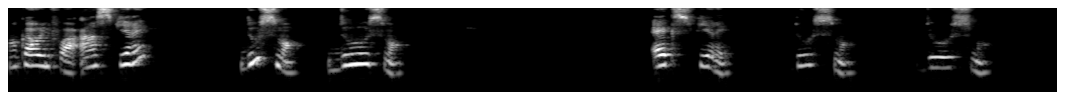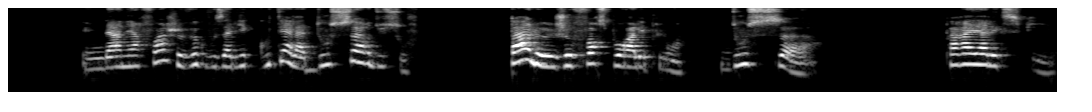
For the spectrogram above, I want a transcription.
Encore une fois, inspirez. Doucement, doucement. Expirez. Doucement, doucement. Une dernière fois, je veux que vous alliez goûter à la douceur du souffle. Pas le je force pour aller plus loin. Douceur. Pareil à l'expire.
